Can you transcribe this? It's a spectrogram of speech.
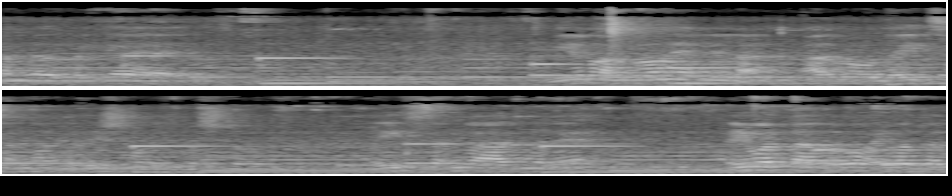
ನಮ್ಮದ್ರ ಬಗ್ಗೆ ಏನು ಅನುಭವನೇ ಇರಲಿಲ್ಲ. ಆದರೂ ಒಂದು ಐದು ಸಂಘ ಪ್ರದೇಶ ಮಾಡಿದ್ರು ಫಸ್ಟು ಐದು ಸಂಘ ಆದಮೇಲೆ ಐವತ್ತಾರು, ಐವತ್ತಾರ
